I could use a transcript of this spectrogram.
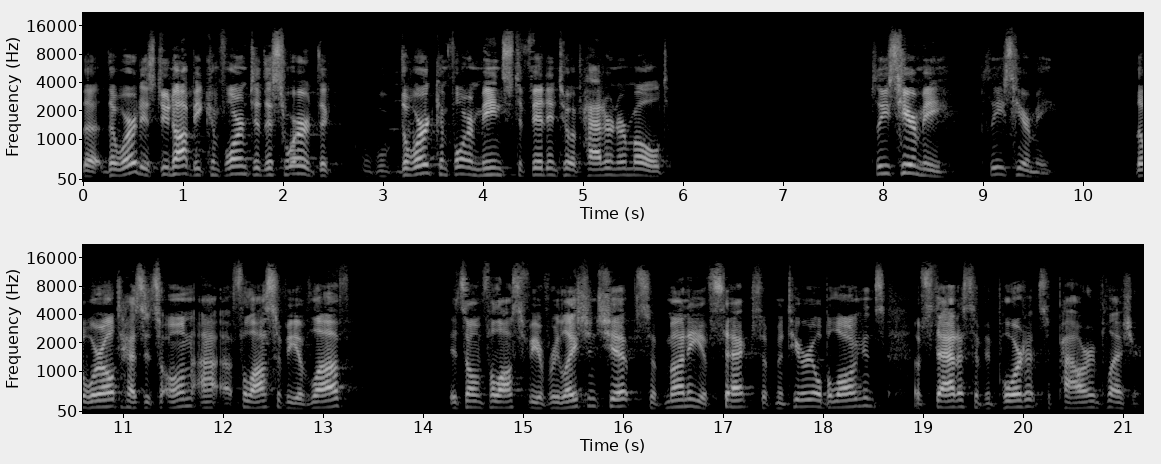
The, the word is do not be conformed to this word. The, the word conform means to fit into a pattern or mold. Please hear me. Please hear me. The world has its own uh, uh, philosophy of love, its own philosophy of relationships, of money, of sex, of material belongings, of status, of importance, of power and pleasure.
